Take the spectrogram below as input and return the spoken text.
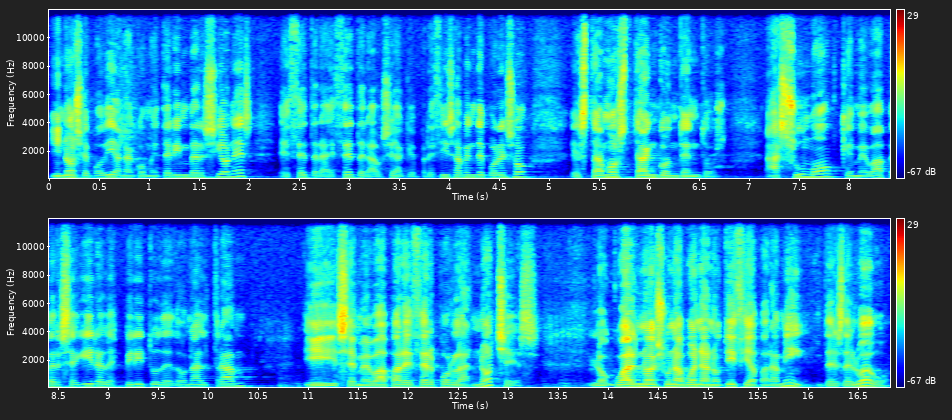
y no se podían acometer inversiones, etcétera, etcétera. O sea que precisamente por eso estamos tan contentos. Asumo que me va a perseguir el espíritu de Donald Trump y se me va a aparecer por las noches, lo cual no es una buena noticia para mí, desde luego.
